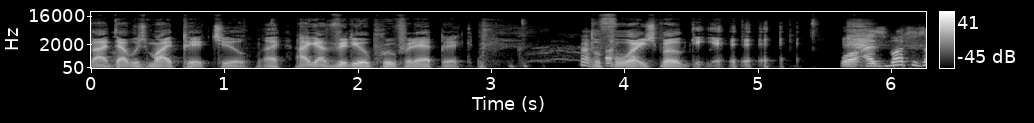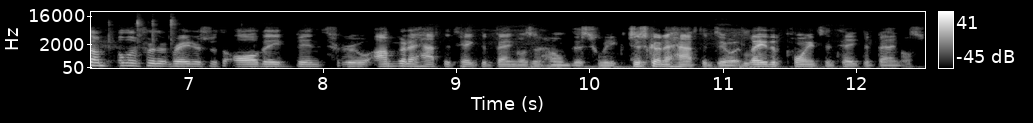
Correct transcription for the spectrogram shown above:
I, that was my pick too. I, I got video proof of that pick before I spoke to you. well, as much as I'm pulling for the Raiders with all they've been through, I'm going to have to take the Bengals at home this week. Just going to have to do it. Lay the points and take the Bengals.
